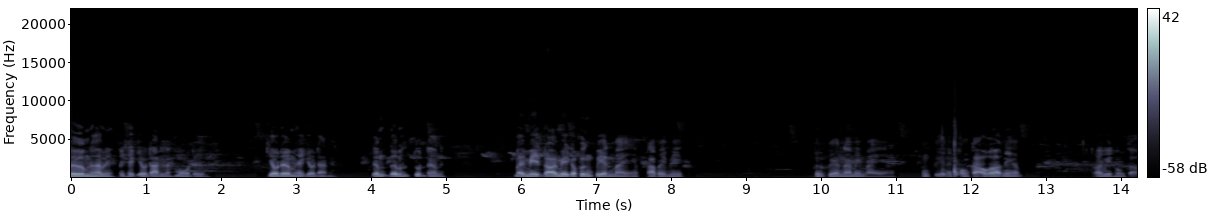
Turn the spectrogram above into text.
เดิมนะครับนี่ไม่ใช่เกียวดันนะโม่เดิม เกียวเดิมไม่ใช่เกียวดัน เดิมเดิมทุกจุดนะครับนี่ใบมีดรอยมีดก็เพิ่งเปลี่ยนใหม่ครับตาใบมีดเพิ่งเปลี่ยนมาใหม่ๆเพิ่งเปลี่ยนนะของเก่าก็นี่ครับร้อยมีดของเก่า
